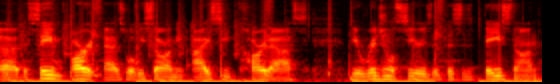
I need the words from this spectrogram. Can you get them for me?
uh, the same art as what we saw on the IC Carddass, the original series that this is based on.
